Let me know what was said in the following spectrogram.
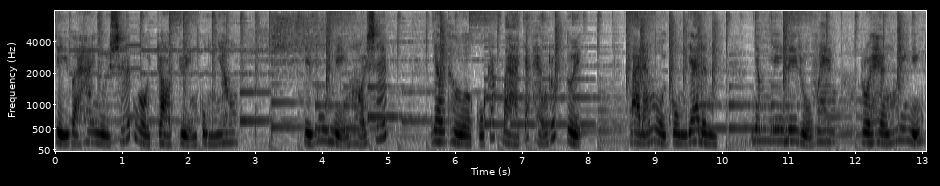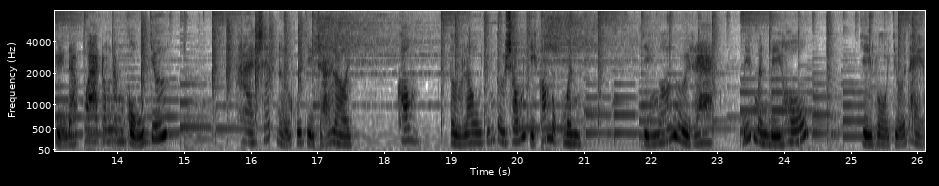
chị và hai người sếp ngồi trò chuyện cùng nhau. Chị vui miệng hỏi sếp, giao thừa của các bà chắc hẳn rất tuyệt. Bà đã ngồi cùng gia đình, nhâm nhi ly rượu vang, rồi hàng huyên những chuyện đã qua trong năm cũ chứ? Hai sếp nữ của chị trả lời, không, từ lâu chúng tôi sống chỉ có một mình. Chị ngớ người ra, biết mình bị hố. Chị vội chữa thẹn,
